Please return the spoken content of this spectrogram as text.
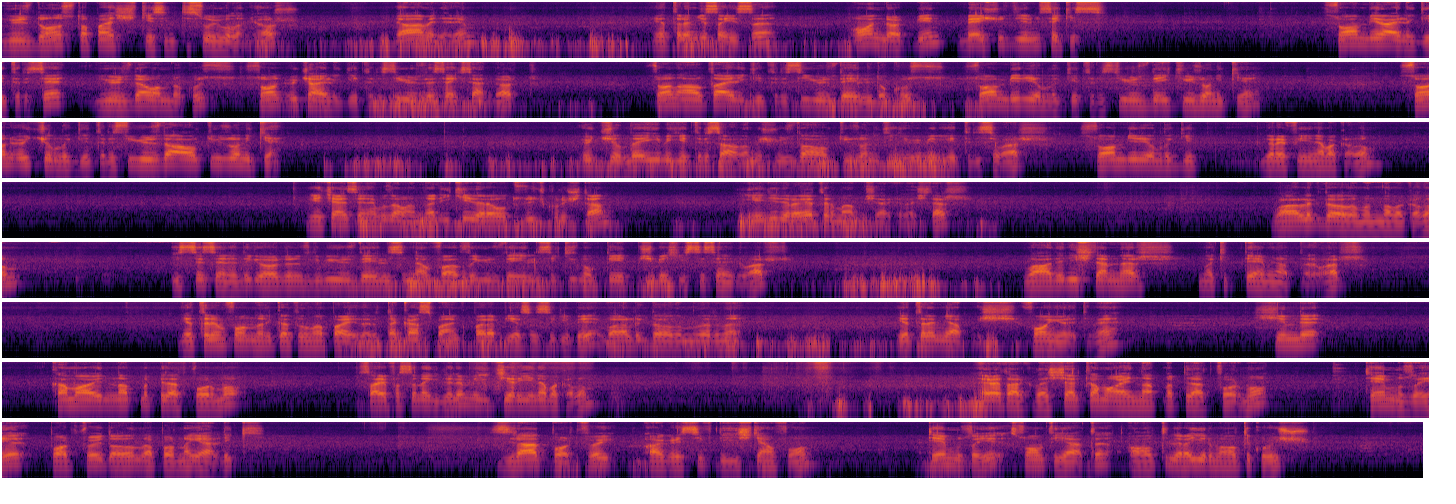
%10 stopaj kesintisi uygulanıyor. Devam edelim. Yatırımcı sayısı 14.528. Son 1 aylık getirisi %19. Son 3 aylık getirisi %84. Son 6 aylık getirisi %59. Son 1 yıllık getirisi %212. Son 3 yıllık getirisi %612. 3 yılda iyi bir getiri sağlamış. %612 gibi bir getirisi var. Son 1 yıllık grafiğine bakalım. Geçen sene bu zamanlar 2 lira 33 kuruştan 7 liraya tırmanmış arkadaşlar. Varlık dağılımına bakalım. Hisse senedi gördüğünüz gibi %50'sinden fazla %58.75 hisse senedi var. Vadeli işlemler nakit teminatları var. Yatırım fonları katılma payları, takas bank para piyasası gibi varlık dağılımlarını yatırım yapmış fon yönetimi. Şimdi kamu aydınlatma platformu sayfasına gidelim ve içeriğine bakalım. Evet arkadaşlar kamu aydınlatma platformu Temmuz ayı portföy dağılım raporuna geldik. Ziraat portföy agresif değişken fon Temmuz ayı son fiyatı 6 lira 26 kuruş.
